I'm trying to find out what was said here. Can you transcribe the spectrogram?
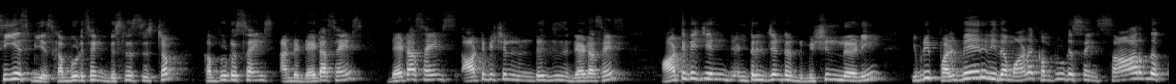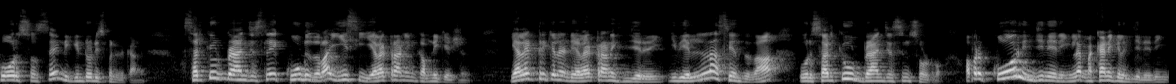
CSBS computer science business system computer science and data science data science artificial intelligence data science artificial intelligent and machine learning இப்படி பல்வேறு விதமான கம்ப்யூட்டர் சயின்ஸ் சார்ந்த கோர்சஸை இன்றைக்கி இன்ட்ரோடியூஸ் பண்ணியிருக்காங்க. சர்க்கியூட் பிரான்ச்சஸ்லேயே கூடுதலாக EC electronic communication electrical and electronic engineering இது எல்லாம் சேர்ந்து தான் ஒரு சர்க்கியூட் பிரான்ச்சஸ்ன்னு சொல்கிறோம் அப்புறம் கோர் இன்ஜினியரிங்கில் mechanical engineering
